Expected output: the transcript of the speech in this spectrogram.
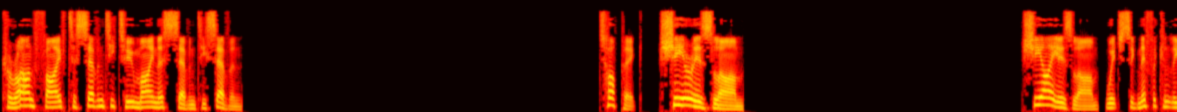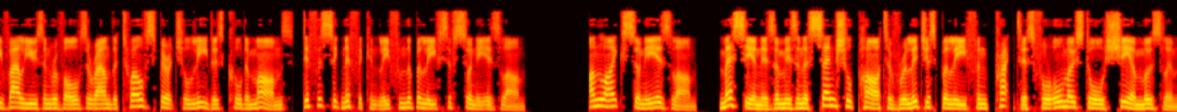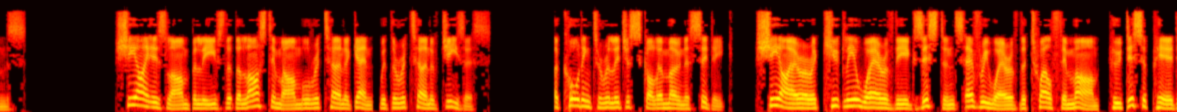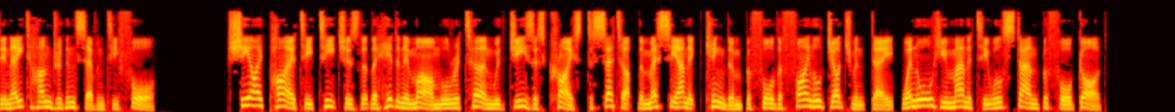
Quran 5 to 72-77. Topic: Shia Islam. Shia Islam, which significantly values and revolves around the twelve spiritual leaders called imams, differs significantly from the beliefs of Sunni Islam. Unlike Sunni Islam, Messianism is an essential part of religious belief and practice for almost all Shia Muslims. Shia Islam believes that the last Imam will return again, with the return of Jesus. According to religious scholar Mona Siddiq, Shia are acutely aware of the existence everywhere of the twelfth Imam, who disappeared in 874. Shiite piety teaches that the hidden Imam will return with Jesus Christ to set up the Messianic kingdom before the final judgment day, when all humanity will stand before God.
